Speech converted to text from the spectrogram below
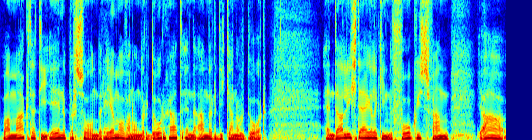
wat maakt dat die ene persoon er helemaal van onderdoor gaat en de andere die kan nog door? En dat ligt eigenlijk in de focus van, ja,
